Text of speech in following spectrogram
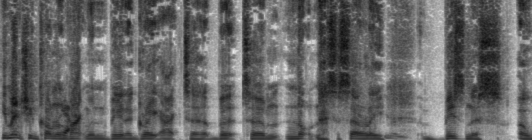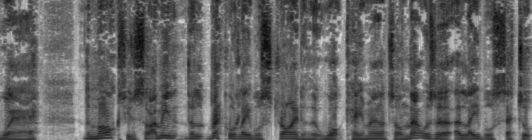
You mentioned Conrad Yeah. Bachmann being a great actor, but um, not necessarily business aware. The marketing side, I mean, the record label Strider that what came out on, that was a, a label set up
